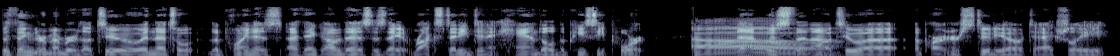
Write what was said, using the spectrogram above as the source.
The thing to remember, though, too, and that's what the point is, I think, of this is that Rocksteady didn't handle the PC port. Oh. That was sent out to a, a partner studio to actually.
